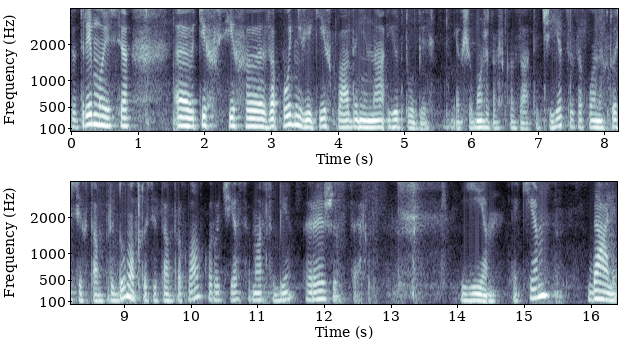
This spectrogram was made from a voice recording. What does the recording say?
дотримуюся тих всіх е, законів, які вкладені на Ютубі, якщо можна так сказати. Чи є це закони, хтось їх там придумав, хтось їх там проклав. Коротше, я сама собі режисер. Є таке. Далі.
